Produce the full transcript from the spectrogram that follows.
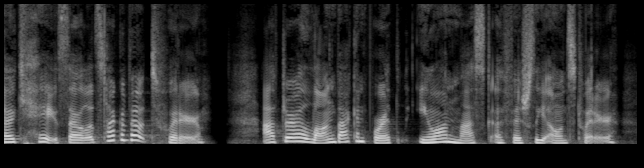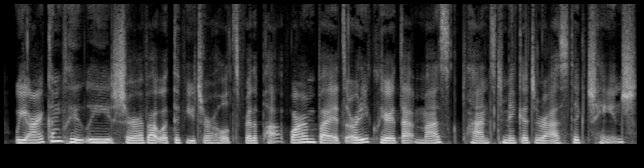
Okay, so let's talk about Twitter. After a long back and forth, Elon Musk officially owns Twitter. We aren't completely sure about what the future holds for the platform, but it's already clear that Musk plans to make a drastic change.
